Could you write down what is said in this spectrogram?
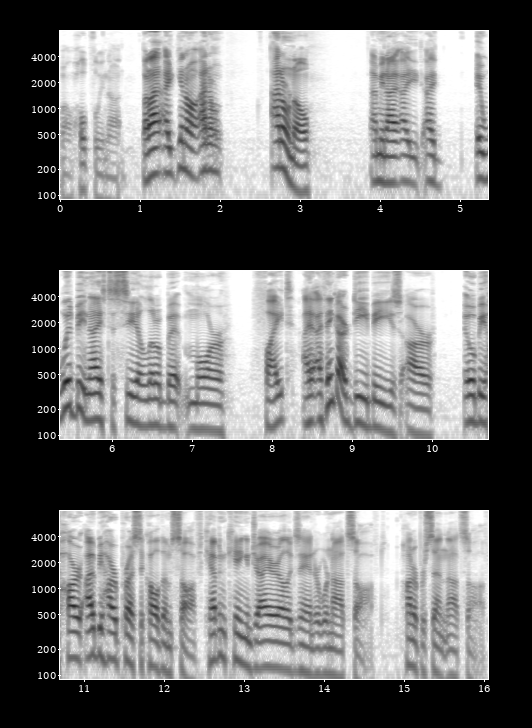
Well, hopefully not. But I, I you know, I don't I don't know. I mean, I, I, I, it would be nice to see a little bit more fight. I, I think our DBs are. It would be hard. I'd be hard pressed to call them soft. Kevin King and Jaire Alexander were not soft. Hundred percent not soft.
